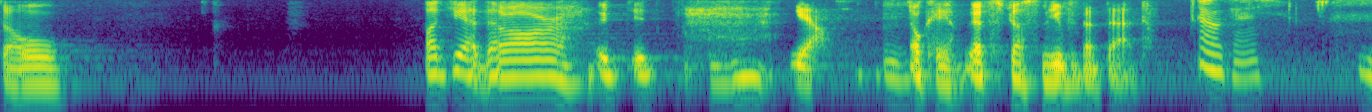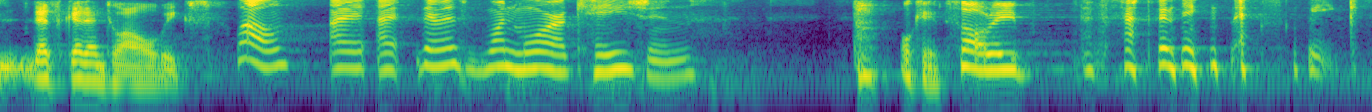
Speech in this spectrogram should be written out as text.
So, but yeah, there are. It, it, yeah. Okay, let's just leave it at that. Okay. Let's get into our weeks. Well, I, I there is one more occasion Okay, sorry. that's happening next week.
